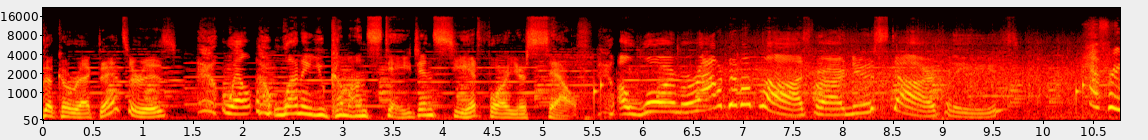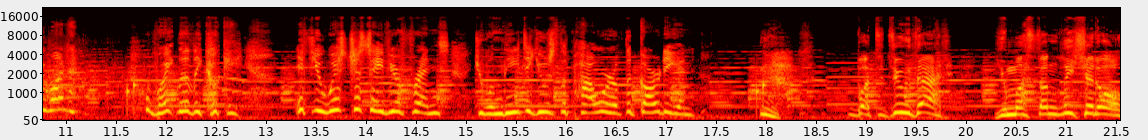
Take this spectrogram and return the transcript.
The correct answer is well, why don't you come on stage and see it for yourself? A warm round of applause for our new star, please. Everyone! White Lily Cookie, if you wish to save your friends, you will need to use the power of the Guardian. But to do that, you must unleash it all,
